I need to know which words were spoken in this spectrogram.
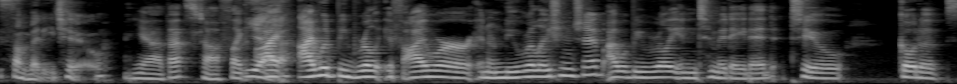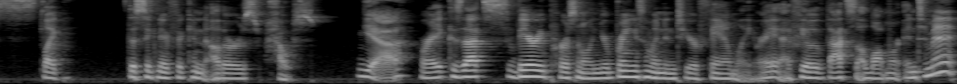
somebody to? Yeah, that's tough. Like Yeah. I I would be really if I were in a new relationship, I would be really intimidated to go to like the significant other's house, Yeah. right? Cuz that's very personal and you're bringing someone into your family, right? I feel that's a lot more intimate.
